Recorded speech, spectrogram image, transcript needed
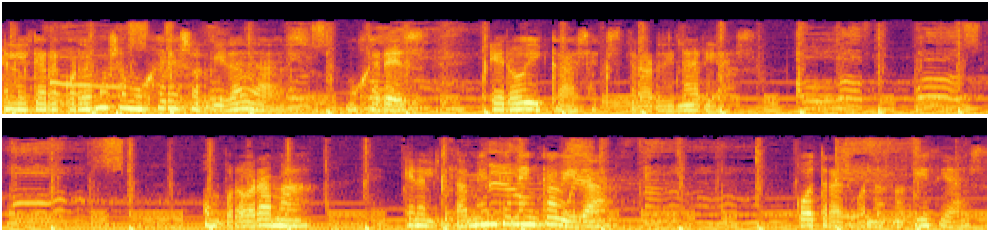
en el que recordemos a mujeres olvidadas, mujeres heroicas, extraordinarias. Un programa en el que también tienen cabida otras buenas noticias.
